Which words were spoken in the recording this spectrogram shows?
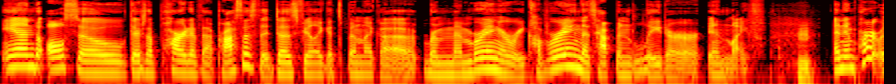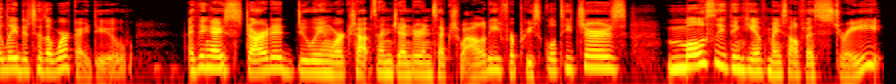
And also, there's a part of that process that does feel like it's been like a remembering or recovering that's happened later in life. Hmm. And in part related to the work I do. I think I started doing workshops on gender and sexuality for preschool teachers, mostly thinking of myself as straight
